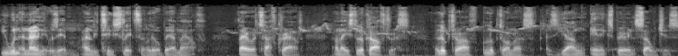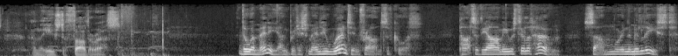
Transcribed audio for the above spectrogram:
You wouldn't have known it was him, only two slits and a little bit of mouth. They were a tough crowd, and they used to look after us. They looked, off, looked on us as young, inexperienced soldiers, and they used to father us. There were many young British men who weren't in France, of course. Parts of the army were still at home. Some were in the Middle East.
